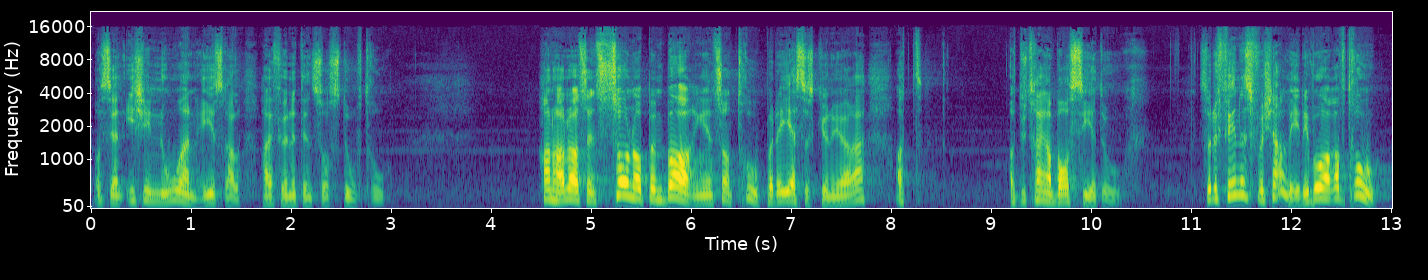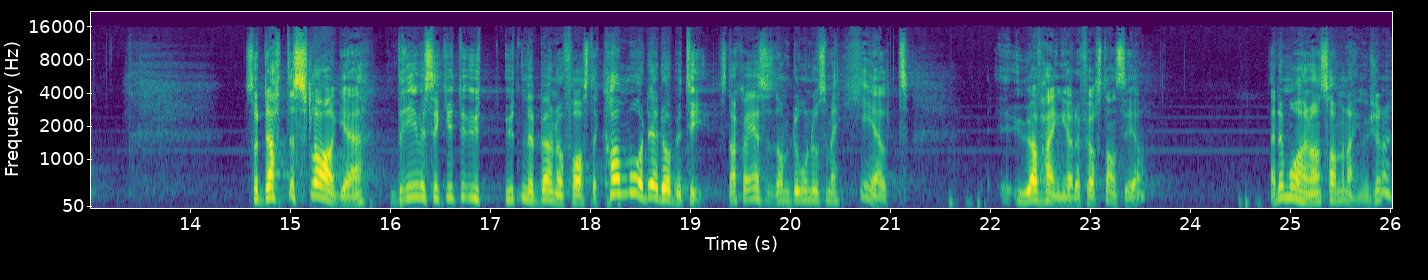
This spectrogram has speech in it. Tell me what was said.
Og sier han, ikke i noen i Israel har jeg funnet en så stor tro. Han hadde altså en sånn åpenbaring, en sånn tro på det Jesus kunne gjøre, at at du trenger bare å si et ord. Så det finnes forskjellige nivåer av tro. Så dette slaget drives ikke ut uten ved bønn og faste. Hva må det da bety? Snakker Jesus om noe som er helt uavhengig av det første han sier? Nei, Det må ha en sammenheng. ikke det?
